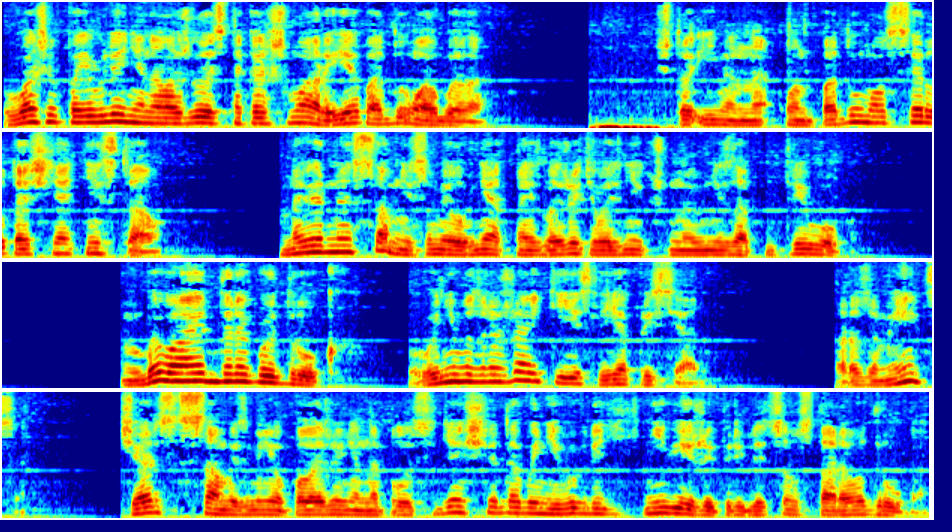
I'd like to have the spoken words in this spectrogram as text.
«Ваше появление наложилось на кошмар, и я подумал было». Что именно он подумал, сэр уточнять не стал. Наверное, сам не сумел внятно изложить возникшую внезапно тревогу. «Бывает, дорогой друг», вы не возражаете, если я присяду? Разумеется. Чарльз сам изменил положение на полусидящее, дабы не выглядеть невежей перед лицом старого друга.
